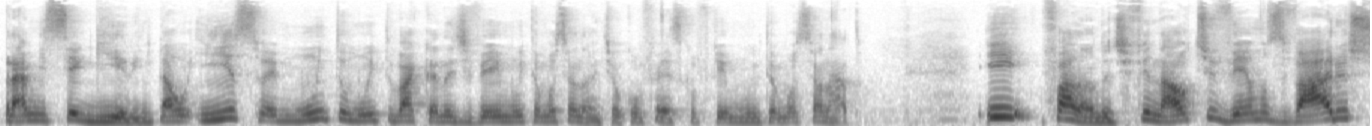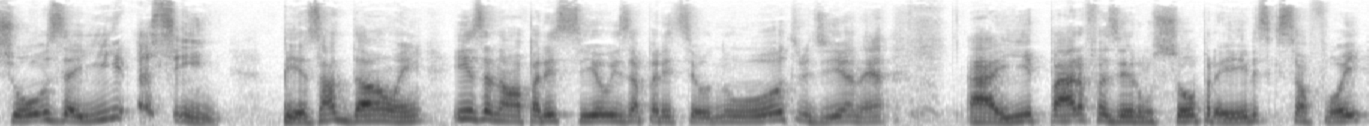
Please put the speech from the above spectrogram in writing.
para me seguir? Então isso é muito, muito bacana de ver e muito emocionante. Eu confesso que eu fiquei muito emocionado. E falando de final, tivemos vários shows aí, assim, pesadão, hein? Isa não apareceu, Isa apareceu no outro dia, né? Aí para fazer um show para eles que só foi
